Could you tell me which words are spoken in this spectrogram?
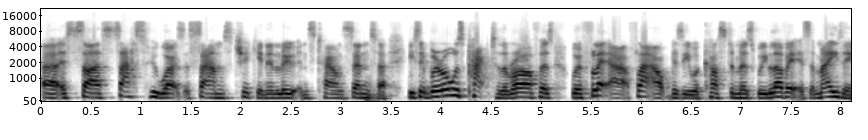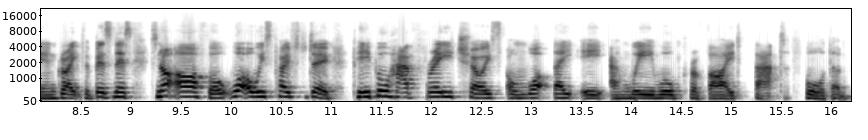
uh, Sass, who works at Sam's Chicken in Luton's town centre. He said, We're always packed to the rafters. We're flat out, flat out busy with customers. We love it. It's amazing and great for business. It's not our fault. What are we supposed to do? People have free choice on what they eat, and we will provide that for them.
